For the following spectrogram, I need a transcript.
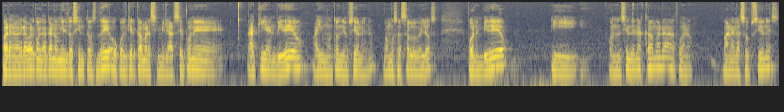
para grabar con la Canon 1200D o cualquier cámara similar. Se pone aquí en video, hay un montón de opciones, ¿no? Vamos a hacerlo veloz. Ponen video y cuando encienden las cámaras, bueno, van a las opciones,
